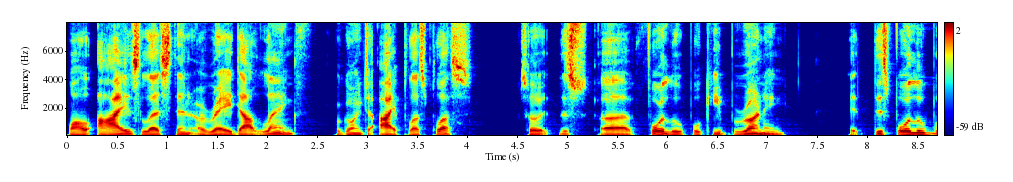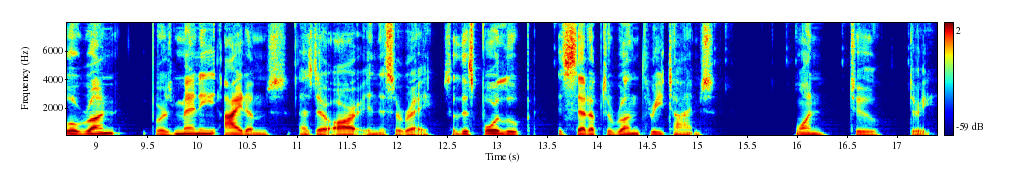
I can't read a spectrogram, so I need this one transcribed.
while i is less than array.length we're going to i++. So this uh, for loop will keep running. It, this for loop will run for as many items as there are in this array. So this for loop is set up to run three times. One, two, three.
